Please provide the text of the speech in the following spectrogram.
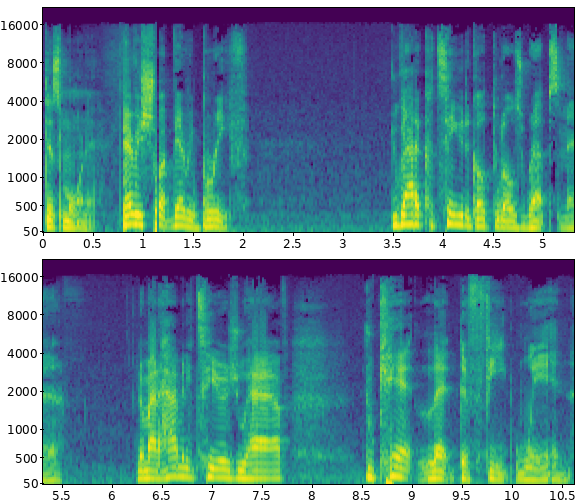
this morning. Very short, very brief. You got to continue to go through those reps, man. No matter how many tears you have, you can't let defeat win.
